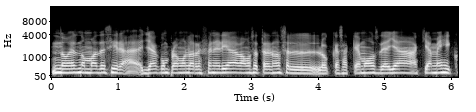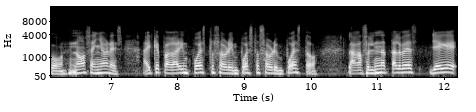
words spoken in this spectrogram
No es nomás decir, ah, ya compramos la refinería, vamos a traernos lo que saquemos de allá aquí a México. No, señores, hay que pagar impuestos sobre impuestos sobre impuesto. La gasolina tal vez llegue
